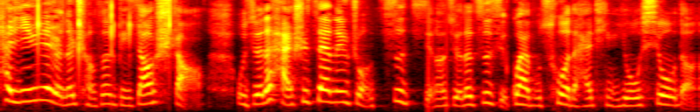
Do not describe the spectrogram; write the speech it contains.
他音乐人的成分比较少，我觉得还是在那种自己呢觉得自己怪不错的，还挺优秀的，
